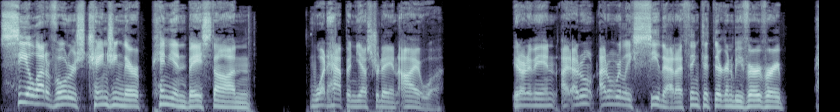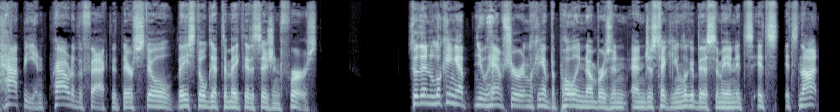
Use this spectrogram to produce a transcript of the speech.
see a lot of voters changing their opinion based on what happened yesterday in Iowa. You know what I mean? I, I don't I don't really see that. I think that they're going to be very, very happy and proud of the fact that they're still they still get to make the decision first. So then looking at New Hampshire and looking at the polling numbers and, and just taking a look at this, I mean it's it's it's not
